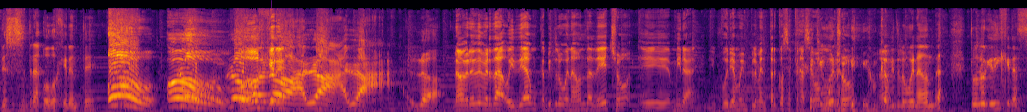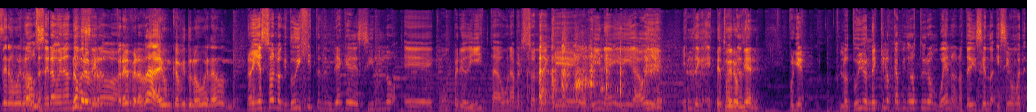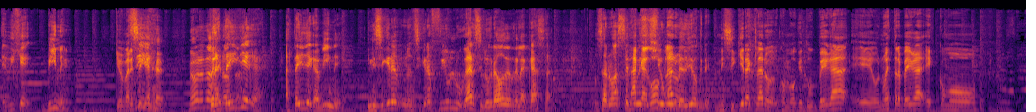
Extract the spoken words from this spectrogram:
De eso se trata. ¿O dos gerentes? ¡Oh! ¡Oh! ¡No! O dos ¡No! ¡No! ¡No! ¡No! No, pero es de verdad, hoy día es un capítulo buena onda. De hecho, eh, mira, podríamos implementar cosas que no hacemos Qué bueno mucho. que un ¿ah? capítulo buena onda. Todo lo que dije era cero buena No, onda. cero buena onda No, pero, es cero- verdad- pero es verdad, es un capítulo buena onda. No, y eso es lo que tú dijiste, tendría que decirlo eh, como un periodista, una persona que opine y diga, oye, este, este Estuvieron podcast- bien. Porque lo tuyo no es que los capítulos estuvieron buenos, no estoy diciendo, hicimos, dije, vine. Que me parece Sí. que... No, no, no. Pero hasta no- ahí llega, hasta ahí llega, vine. Y ni siquiera, ni siquiera fui a un lugar, si lo grabo desde la casa. O sea, no va a ser cagó, claro. muy ni- mediocre. Ni, siquiera, claro, como que tu pega eh, o nuestra pega es como.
